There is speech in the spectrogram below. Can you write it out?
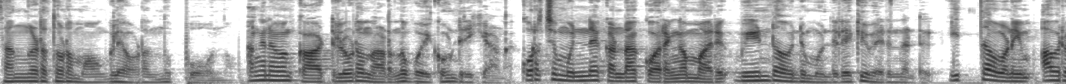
സങ്കടത്തോടെ മൗഗ്ലി അവിടെ നിന്ന് പോകുന്നു അങ്ങനെ അവൻ കാട്ടിലൂടെ നടന്നു പോയിക്കൊണ്ടിരിക്കുകയാണ്. കുറച്ച് മുന്നേ കണ്ട കുരങ്ങന്മാര് വീണ്ടും അവന്റെ മുന്നിലേക്ക് വരുന്നുണ്ട്. ഇത്തവണയും അവർ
